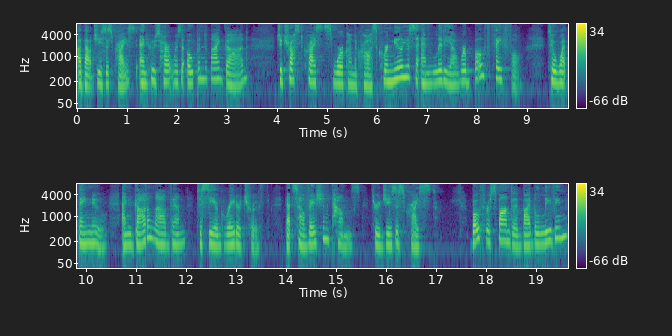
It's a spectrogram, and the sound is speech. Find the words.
about Jesus Christ and whose heart was opened by God to trust Christ's work on the cross. Cornelius and Lydia were both faithful to what they knew, and God allowed them to see a greater truth that salvation comes through Jesus Christ. Both responded by believing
